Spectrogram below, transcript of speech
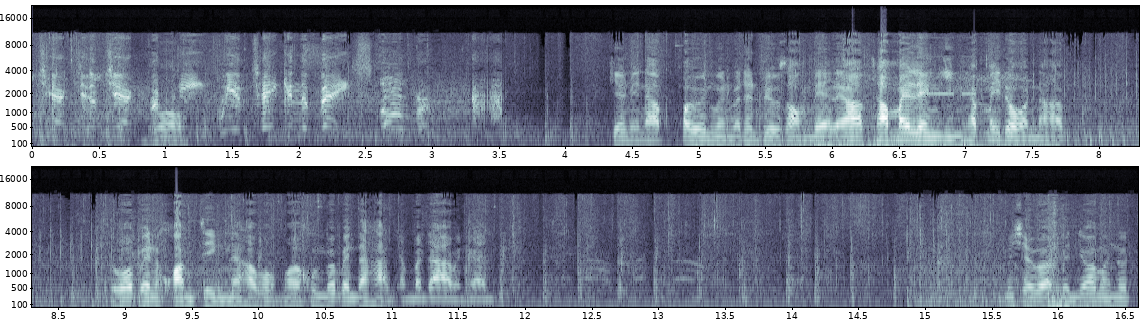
objectives. Object, Whoa. repeat, we have taken the base. Over. เกมนี้นะปืนเหมือน Battlefield 2เดะเลยครับ ถ้าไม่เล็งยิงแทบไม่โดนนะครับถือว่าเป็นความจริงนะครับผมเพราะคุณก็เป็นทหารธรรมดาเหมือนกัน ไม่ใช่ว่าเป็นยอดมนุษย์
